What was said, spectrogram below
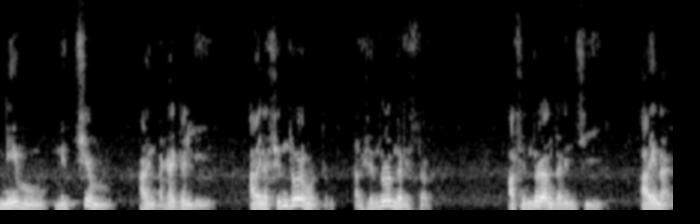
నీవు నిత్యం ఆయన దగ్గరికి వెళ్ళి ఆయన సింధూరం ఉంటుంది. ఆయన సింధూరం ధరిస్తాడు. ఆ సింధూరాన్ని ధరించి ఆయన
